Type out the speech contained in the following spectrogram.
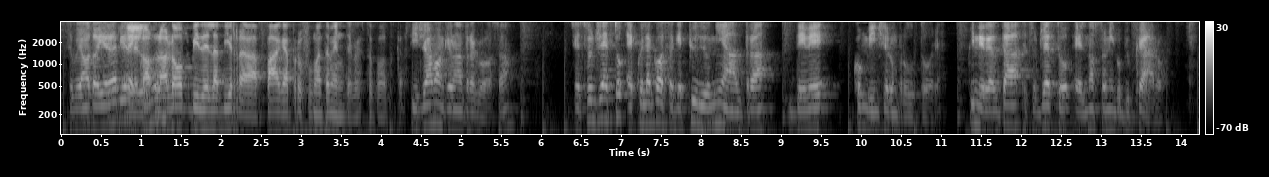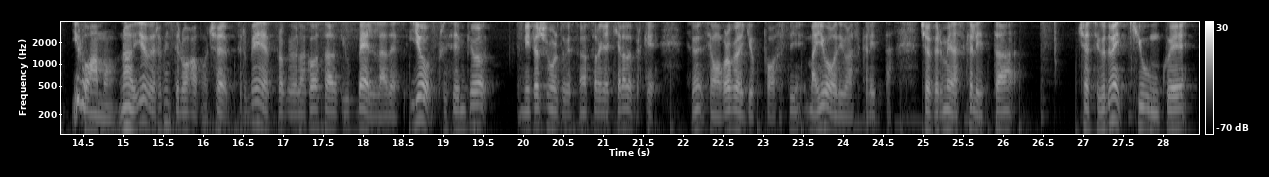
se vogliamo togliere sì, la birra... Comunque... la lobby della birra paga profumatamente questo podcast. Diciamo anche un'altra cosa. Cioè il soggetto è quella cosa che più di ogni altra deve convincere un produttore. Quindi in realtà il soggetto è il nostro amico più caro. Io lo amo, no, io veramente lo amo, cioè per me è proprio la cosa più bella adesso. Io, per esempio, mi piace molto questa nostra chiacchierata perché siamo proprio agli opposti, ma io odio la scaletta. Cioè per me la scaletta, cioè secondo me chiunque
